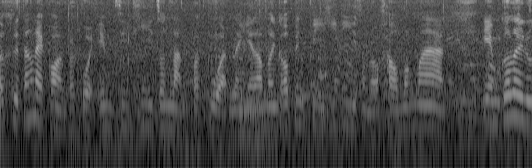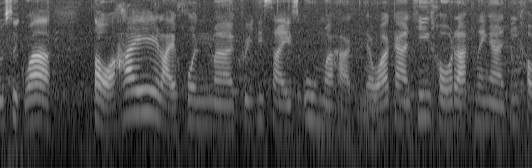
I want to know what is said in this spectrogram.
ก็คือตั้งแต่ก่อนประกวด MCT จนหลังประกวดอะไรเงี้ยแล้วมันก็เป็นปีที่ดีสำหรับเขามากๆ เอ็มก็เลยรู้สึกว่าต่อให้หลายคนมา criticize อุ้มอะค่ะ แต่ว่าการที่เขารักในงานที่เขา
